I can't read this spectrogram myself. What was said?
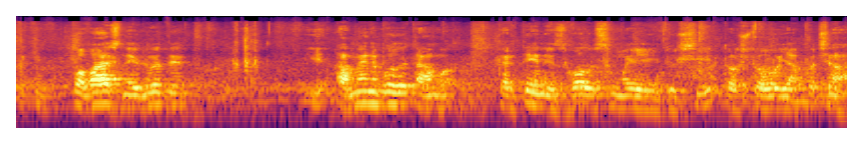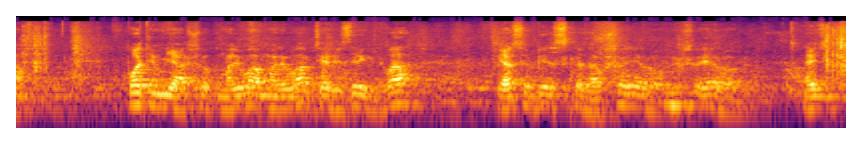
такі поважні люди. А в мене були там картини з голосу моєї душі, то з чого я починав. Потім я що малював, малював, через рік-два я собі сказав, що я роблю, що я роблю. Значить,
